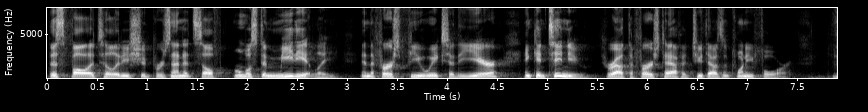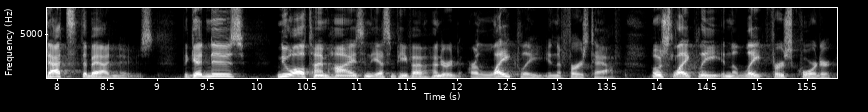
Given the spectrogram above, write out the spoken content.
This volatility should present itself almost immediately in the first few weeks of the year and continue throughout the first half of 2024. That's the bad news. The good news, new all-time highs in the S&P 500 are likely in the first half, most likely in the late first quarter,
